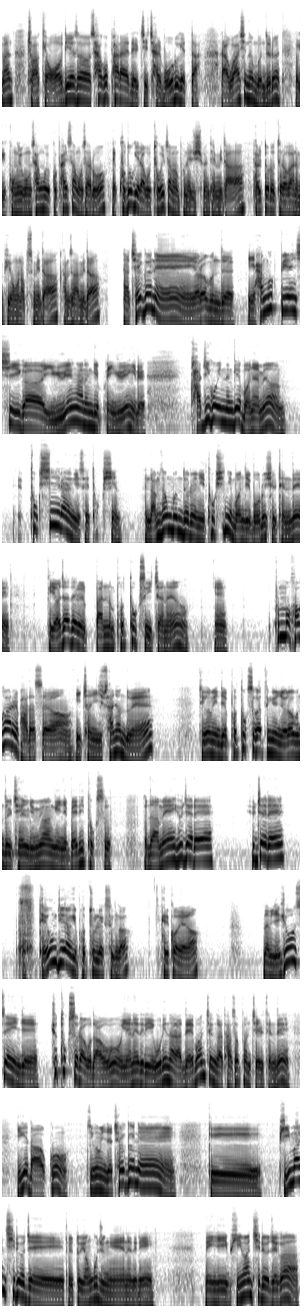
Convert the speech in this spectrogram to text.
정확히 어디에서 사고 팔아야 될지 잘 모르겠다라고 하시는 분들은 여기 010-3969-8354로 네, 구독이라고 두 글자만 보내주시면 됩니다. 별도로 들어가는 비용은 없습니다. 감사합니다. 자, 최근에 여러분들 이 한국 BNC가 유행하는 게 유행이래. 가지고 있는 게 뭐냐면 톡신이라는 게 있어요. 톡신. 남성분들은 이 톡신이 뭔지 모르실 텐데 그 여자들 받는 보톡스 있잖아요. 예. 품목 허가를 받았어요. 2024년도에. 지금 이제 보톡스 같은 경우는 여러분들 제일 유명한 게 이제 메디톡스. 그 다음에 휴젤의, 휴젤의 대웅제약이 보툴렉스인가? 일 거예요. 그 다음에 이제 휴온스의 이제 휴톡스라고 나오고 얘네들이 우리나라 네 번째인가 다섯 번째일 텐데 이게 나왔고 지금 이제 최근에 그 비만 치료제를 또 연구 중에 얘네들이 근데 이제 이 비만 치료제가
